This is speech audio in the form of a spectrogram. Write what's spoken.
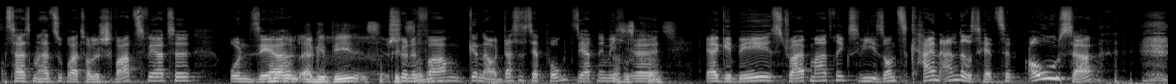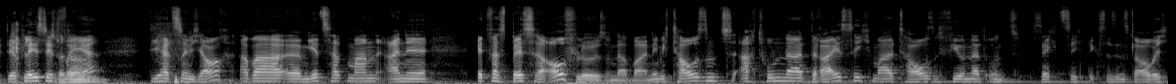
Das heißt, man hat super tolle Schwarzwerte und sehr Und RGB fix, schöne oder? Farben. Genau, das ist der Punkt. Sie hat nämlich äh. RGB Stripe Matrix wie sonst kein anderes Headset außer der PlayStation Tada. VR. Die hat es nämlich auch. Aber ähm, jetzt hat man eine etwas bessere Auflösung dabei, nämlich 1830 mal 1460 Pixel sind es, glaube ich,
